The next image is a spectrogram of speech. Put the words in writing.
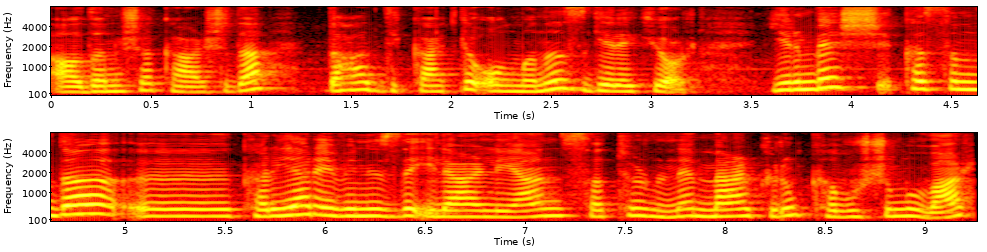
aldanışa karşı da daha dikkatli olmanız gerekiyor. 25 Kasım'da e, kariyer evinizde ilerleyen Satürn'e Merkür'ün kavuşumu var.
